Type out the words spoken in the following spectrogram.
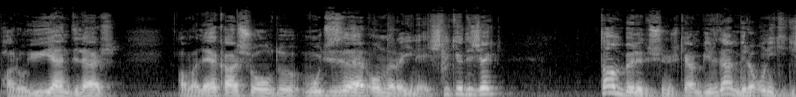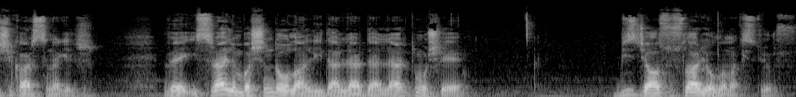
Paro'yu yendiler, Amalek'e karşı oldu, mucizeler onlara yine eşlik edecek. Tam böyle düşünürken birdenbire 12 kişi karşısına gelir. Ve İsrail'in başında olan liderler derler ki Moşe'ye biz casuslar yollamak istiyoruz.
